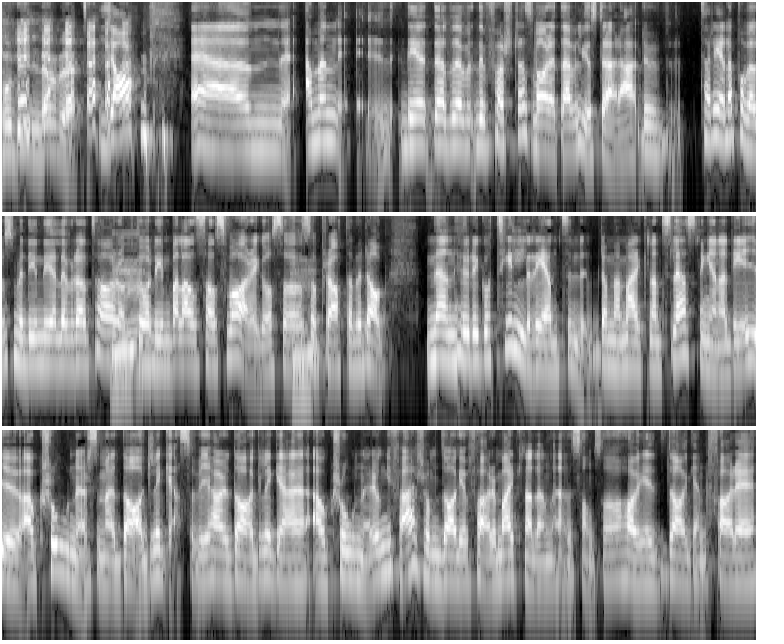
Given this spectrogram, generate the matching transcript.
Mobilnumret. Ja. Um, ja, men det, det, det, första svaret är väl just det här, du tar reda på vem som är din elleverantör mm. och då din balansansvarig och så, mm. så prata med dem. Men hur det går till rent, de här marknadslösningarna, det är ju auktioner som är dagliga. Så vi har dagliga auktioner, ungefär som dagen före marknaden. Eh, sånt, så har vi dagen före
